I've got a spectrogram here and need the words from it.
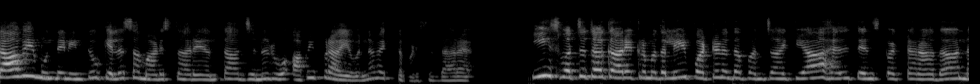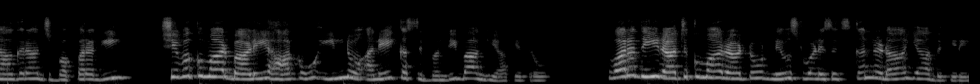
ತಾವೇ ಮುಂದೆ ನಿಂತು ಕೆಲಸ ಮಾಡಿಸ್ತಾರೆ ಅಂತ ಜನರು ಅಭಿಪ್ರಾಯವನ್ನ ವ್ಯಕ್ತಪಡಿಸಿದ್ದಾರೆ. ಈ ಸ್ವಚ್ಛತಾ ಕಾರ್ಯಕ್ರಮದಲ್ಲಿ ಪಟ್ಟಣದ ಪಂಚಾಯಿತಿಯ ಹೆಲ್ತ್ ಇನ್ಸ್ಪೆಕ್ಟರ್ ಆದ ನಾಗರಾಜ್ ಬಪ್ಪರಗಿ, ಶಿವಕುಮಾರ್ ಬಾಳಿ ಹಾಗೂ ಇನ್ನು ಅನೇಕ ಸಿಬ್ಬಂದಿ ಭಾಗಿಯಾಗಿದ್ರು. ವರದಿ Rajkumar Rathod news twenty six Kannada Yadgiri.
